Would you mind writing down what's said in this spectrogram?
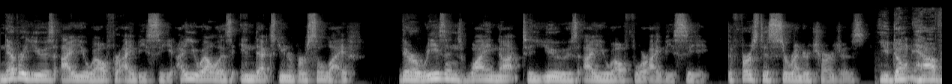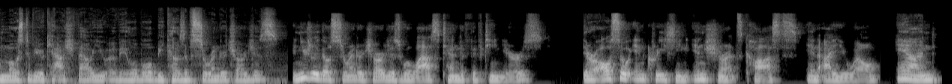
never use IUL for IBC. IUL is indexed universal life. There are reasons why not to use IUL for IBC. The first is surrender charges. You don't have most of your cash value available because of surrender charges. And usually those surrender charges will last 10 to 15 years. There are also increasing insurance costs in IUL. And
